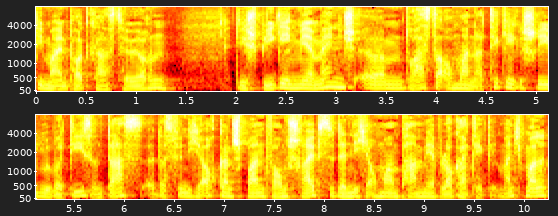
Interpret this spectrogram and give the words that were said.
die meinen Podcast hören, die spiegeln mir, Mensch, ähm, du hast da auch mal einen Artikel geschrieben über dies und das. Das finde ich auch ganz spannend. Warum schreibst du denn nicht auch mal ein paar mehr Blogartikel? Manchmal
